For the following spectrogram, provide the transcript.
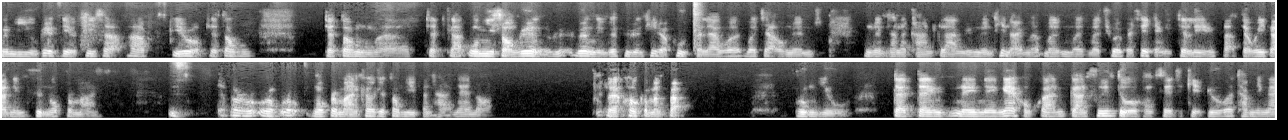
มันมีอยู่เรื่องเดียวที่สหภาพยุโรปจะต้องจะต้องจัดการว่ามีสองเรื่องเรื่องหนึ่งก็คือเรื่องที่เราพูดไปแล้วว่าว่าจะเอาเงินเงินธนาคารกลางหรือเงินที่ไหนมามามามาช่วยประเทศอย่างอิตาลีหรือเปล่าแต่ว่าอีกการหนึ่งคืองบประมาณเพราะงบประมาณเขาจะต้องมีปัญหาแน่นอน และเขากำลังปรับปรุงอยู่ แต่แต่ในในแง่ของการการฟื้นตัวของเศรษฐกิจดูว่าทำยังไง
